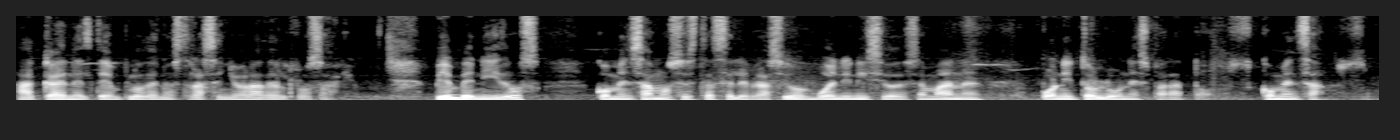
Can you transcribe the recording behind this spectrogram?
acá en el templo de Nuestra Señora del Rosario. Bienvenidos, comenzamos esta celebración, buen inicio de semana, bonito lunes para todos. Comenzamos.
